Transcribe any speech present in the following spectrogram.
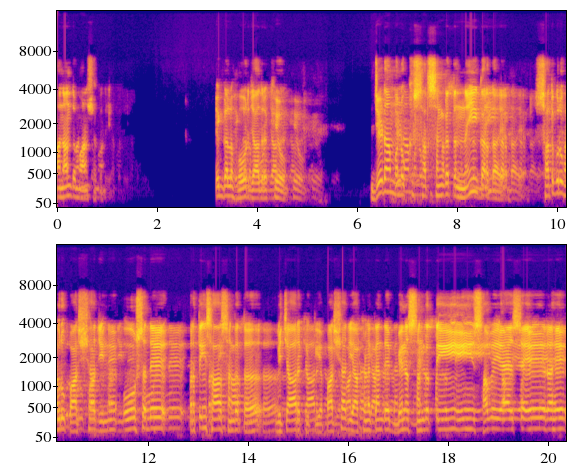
ਆਨੰਦ ਮਾਣ ਸਕਦੇ ਹਾਂ। ਇੱਕ ਗੱਲ ਹੋਰ ਯਾਦ ਰੱਖਿਓ। ਜਿਹੜਾ ਮਨੁੱਖ ਸਤ ਸੰਗਤ ਨਹੀਂ ਕਰਦਾ ਹੈ ਸਤਿਗੁਰੂ ਗੁਰੂ ਪਾਤਸ਼ਾਹ ਜੀ ਨੇ ਉਸ ਦੇ ਪ੍ਰਤੀ ਸਾਧ ਸੰਗਤ ਵਿਚਾਰ ਕੀਤੀ ਹੈ। ਪਾਤਸ਼ਾਹ ਜੀ ਆਖਣ ਕਹਿੰਦੇ ਬਿਨ ਸੰਗਤੀ ਸਭ ਐਸੇ ਰਹੇ।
